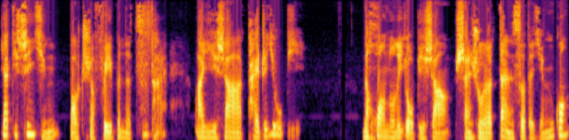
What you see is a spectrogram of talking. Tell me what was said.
压低身形，保持着飞奔的姿态，阿伊莎抬着右臂，那晃动的右臂上闪烁着淡色的荧光。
